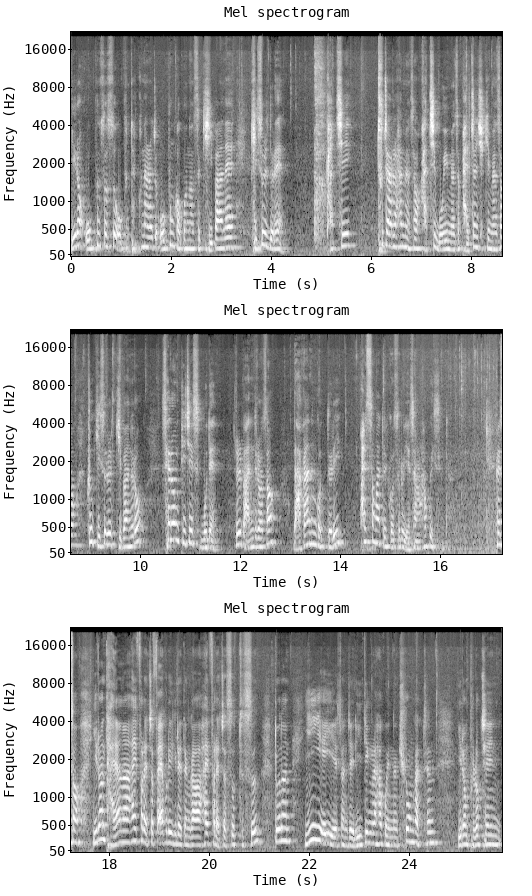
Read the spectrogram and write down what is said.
이런 오픈 소스, 오픈 테크놀로지, 오픈 거버넌스 기반의 기술들에 같이 투자를 하면서 같이 모이면서 발전시키면서 그 기술을 기반으로 새로운 비즈니스 모델을 만들어서 나가는 것들이 활성화될 것으로 예상을 하고 있습니다. 그래서 이런 다양한 하이퍼레저 패브릭이라든가 하이퍼레저 소트스 또는 EA에서 이제 리딩을 하고 있는 큐론 같은 이런 블록체인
